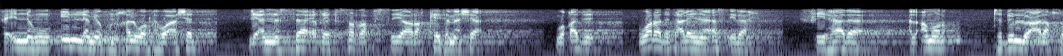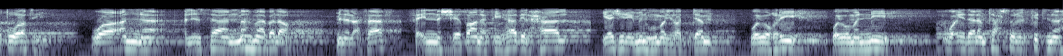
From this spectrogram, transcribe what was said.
فإنه إن لم يكن خلوة فهو أشد. لأن السائق يتصرف في السيارة كيفما شاء. وقد وردت علينا أسئلة في هذا الأمر تدل على خطورته وأن الإنسان مهما بلغ من العفاف فإن الشيطان في هذه الحال يجري منه مجرى الدم ويغريه ويمنيه. وإذا لم تحصل الفتنة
